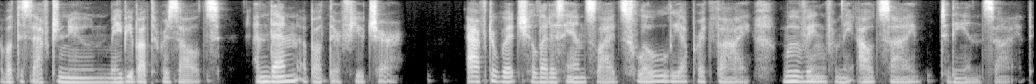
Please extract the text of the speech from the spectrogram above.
about this afternoon, maybe about the results, and then about their future. After which he'll let his hand slide slowly up her thigh, moving from the outside to the inside.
